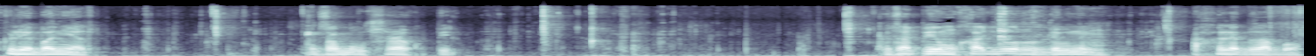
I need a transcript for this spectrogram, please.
Хлеба нет. Забыл вчера купить. За пивом ходил разливным, а хлеб забыл.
